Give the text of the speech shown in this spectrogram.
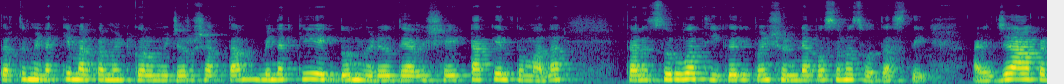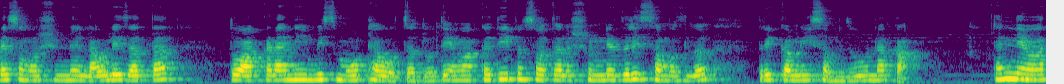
तर तुम्ही नक्की मला कमेंट करून विचारू शकता. मी नक्की एक दोन व्हिडिओ त्याविषयी टाकेल तुम्हाला. कारण सुरुवात ही कधी पण शून्यापासूनच होत असते. आणि ज्या आकड्यासमोर शून्य लावले जातात तो आकडा नेहमीच मोठा होत जातो. तेव्हा कधी पण स्वतःला शून्य जरी समजलं तरी कमी समजू नका. धन्यवाद.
